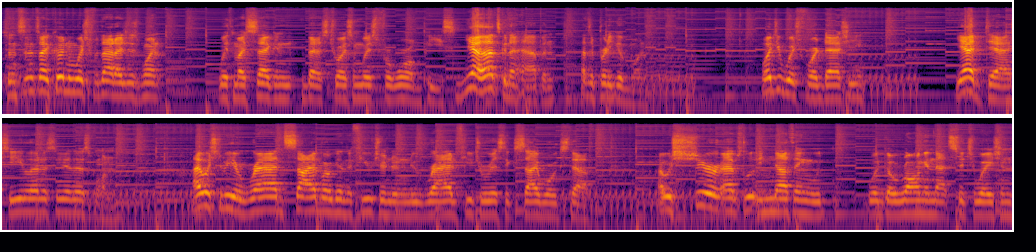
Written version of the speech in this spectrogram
So since I couldn't wish for that, I just went with my second best choice and wished for world peace. Yeah, that's gonna happen. That's a pretty good one. What'd you wish for, Dashie? Yeah, Dashie, let us hear this one. I wish to be a rad cyborg in the future and to do rad futuristic cyborg stuff. I was sure absolutely nothing would, would go wrong in that situation,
